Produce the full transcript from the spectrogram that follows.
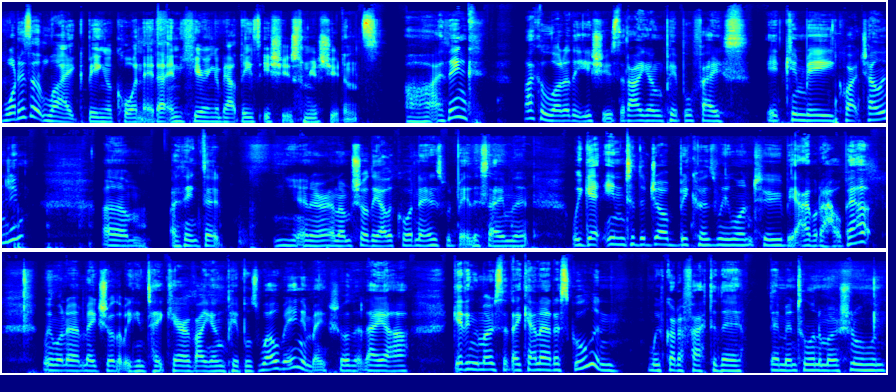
What is it like being a coordinator and hearing about these issues from your students? Oh, I think, like a lot of the issues that our young people face, it can be quite challenging. Um, I think that, you know, and I'm sure the other coordinators would be the same, that we get into the job because we want to be able to help out. We want to make sure that we can take care of our young people's well-being and make sure that they are getting the most that they can out of school. And we've got to factor their, their mental and emotional and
